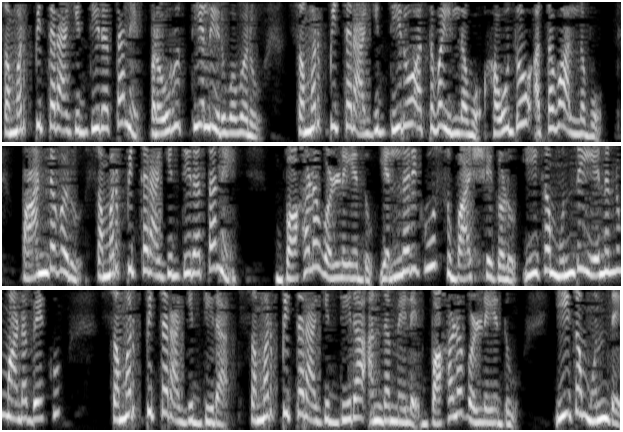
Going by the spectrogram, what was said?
ಸಮರ್ಪಿತರಾಗಿದ್ದೀರಾ ತಾನೆ? ಪ್ರವೃತ್ತಿಯಲ್ಲಿ ಇರುವವರು ಸಮರ್ಪಿತರಾಗಿದ್ದೀರೋ ಅಥವಾ ಇಲ್ಲವೋ? ಹೌದೋ ಅಥವಾ ಅಲ್ಲವೋ? ಪಾಂಡವರು ಸಮರ್ಪಿತರಾಗಿದ್ದೀರಾ ತಾನೆ? ಬಹಳ ಒಳ್ಳೆಯದು. ಎಲ್ಲರಿಗೂ ಶುಭಾಶಯಗಳು. ಈಗ ಮುಂದೆ ಏನನ್ನು ಮಾಡಬೇಕು? ಸಮರ್ಪಿತರಾಗಿದ್ದೀರಾ? ಸಮರ್ಪಿತರಾಗಿದ್ದೀರಾ ಅಂದ ಮೇಲೆ ಬಹಳ ಒಳ್ಳೆಯದು. ಈಗ ಮುಂದೆ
